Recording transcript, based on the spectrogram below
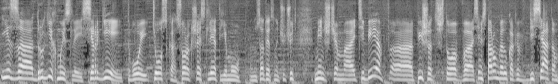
Из э, других мыслей, Сергей, твой тезка, 46 лет ему, ну, соответственно, чуть-чуть меньше, чем э, тебе, э, пишет, что в 72 году, как и в 10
